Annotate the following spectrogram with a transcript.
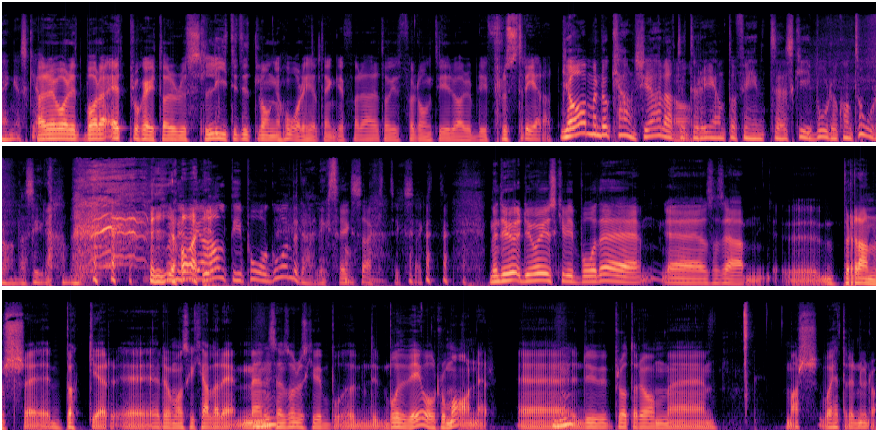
engelska. Hade det varit bara ett projekt hade du slitit ditt långa hår helt enkelt, för det hade tagit för lång tid och hade blivit frustrerad. Ja, men då kanske jag hade haft Ja. ett rent och fint eh, skrivbord och kontor å andra sidan. Men det är ju alltid pågående där liksom. Exakt, exakt. Men du, du har ju skrivit både, eh, så att säga, eh, branschböcker, eller vad man ska kalla det, men Mm. sen så har du skrivit både det och romaner. Eh, Mm. Du pratade om eh, Mars, vad heter det nu då?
